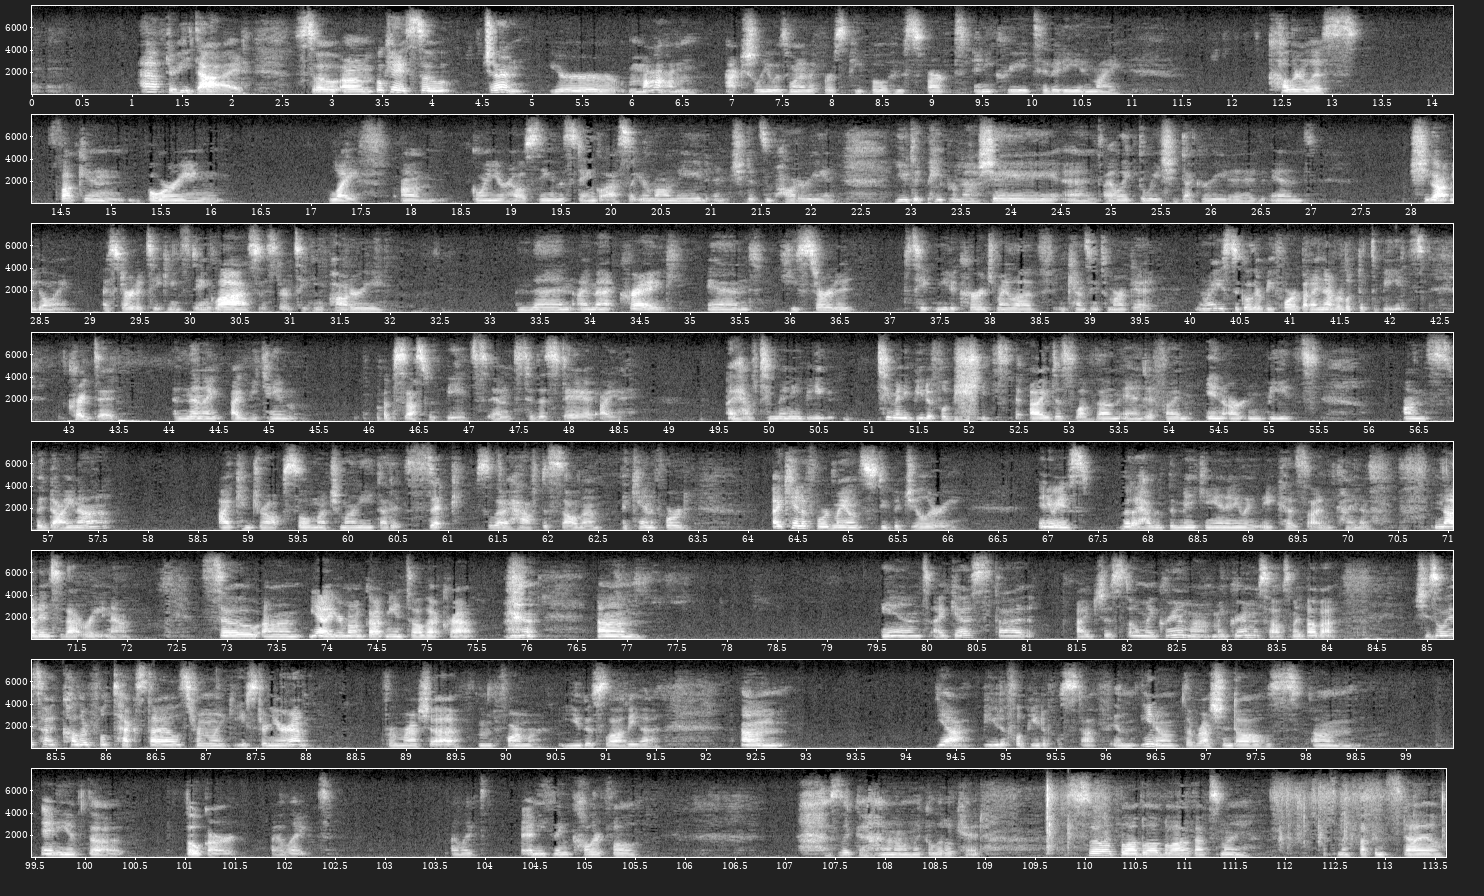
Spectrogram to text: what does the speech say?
after he died. So um, okay, so Jen, your mom actually was one of the first people who sparked any creativity in my colorless, fucking boring life. Um, going to your house, seeing the stained glass that your mom made, and she did some pottery, and you did paper mache, and I liked the way she decorated, and she got me going. I started taking stained glass, I started taking pottery, and then I met Craig, and he started to take me to Courage My Love in Kensington Market. Now, I used to go there before, but I never looked at the beads. Craig did. And then I, I became obsessed with beads, and to this day, I I have too many be- too many beautiful beads. I just love them, and if I'm in art and beads on Spadina, I can drop so much money that it's sick, so that I have to sell them. I can't afford I can't afford my own stupid jewelry. Anyways, but I haven't been making any lately because I'm kind of not into that right now. So um, yeah, your mom got me into all that crap. um, and I guess that I just oh my grandma, my grandma's house, my baba. She's always had colorful textiles from like Eastern Europe, from Russia, from former Yugoslavia. Um, yeah, beautiful, beautiful stuff. And you know the Russian dolls, um, any of the folk art I liked. I liked anything colorful. I was like, I don't know, like a little kid. So blah blah blah. That's my that's my fucking style.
